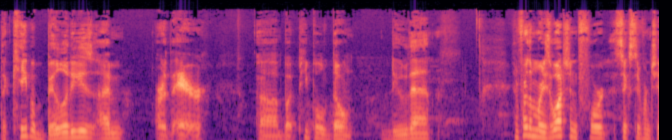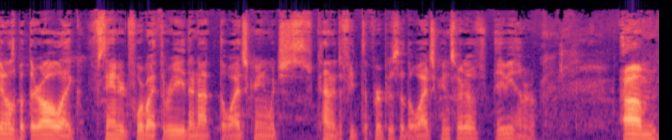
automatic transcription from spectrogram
the capabilities I'm are there, uh, but people don't do that. And furthermore, he's watching four, six different channels, but they're all like standard four by three. They're not the widescreen, which kind of defeats the purpose of the widescreen, sort of. Maybe I don't know. Um,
